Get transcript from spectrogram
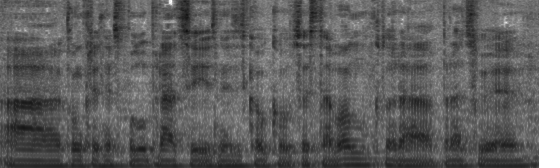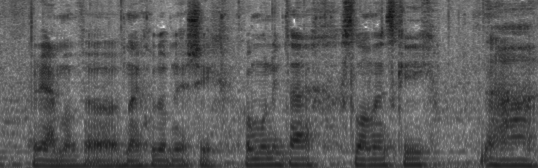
a konkrétne v spolupráci s neziskovkou Cesta von, ktorá pracuje priamo v, v najchudobnejších komunitách slovenských a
